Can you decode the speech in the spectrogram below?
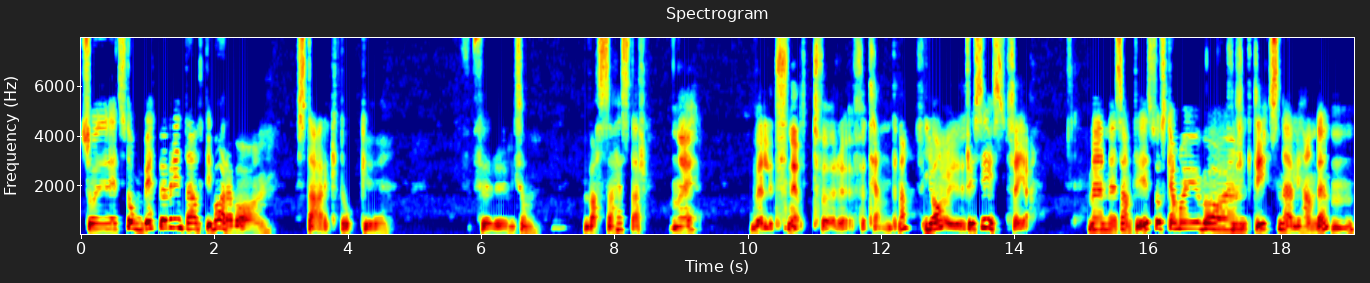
Så eh, ett stångbett behöver inte alltid bara vara starkt och eh, för eh, liksom vassa hästar. Nej. Väldigt snällt för, för tänderna, Ja, precis. säga. Men eh, samtidigt så ska man ju vara Mm, eh, försiktig. snäll i handen. Mm.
